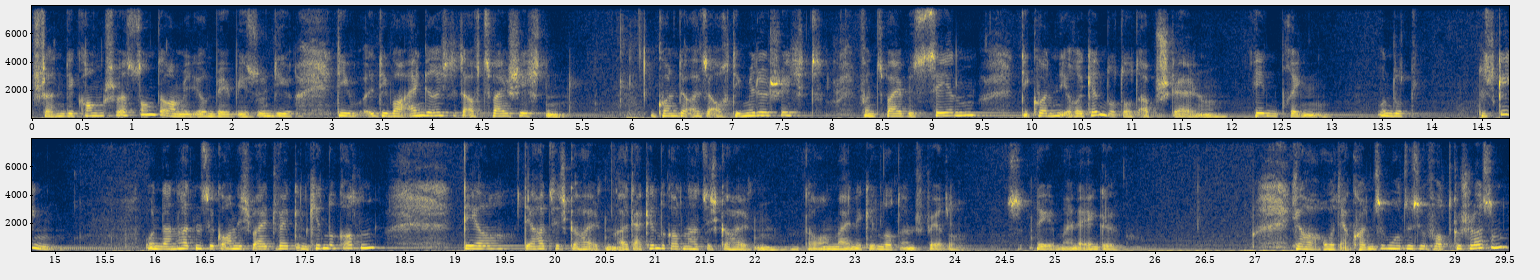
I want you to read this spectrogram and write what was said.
Standen die Krankenschwestern da mit ihren Babys und die, die, die war eingerichtet auf zwei Schichten. Konnte also auch die Mittelschicht von zwei bis zehn, die konnten ihre Kinder dort abstellen, hinbringen. Und dort, das ging. Und dann hatten sie gar nicht weit weg einen Kindergarten. Der, der hat sich gehalten. Also der Kindergarten hat sich gehalten. Da waren meine Kinder dann später. Nee, meine Enkel. Ja, aber der Konsum wurde sofort geschlossen.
